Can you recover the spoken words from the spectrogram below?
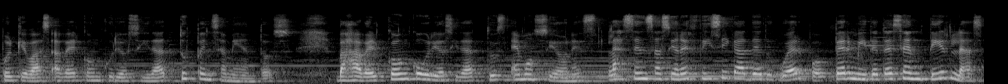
Porque vas a ver con curiosidad tus pensamientos, vas a ver con curiosidad tus emociones, las sensaciones físicas de tu cuerpo. Permítete sentirlas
